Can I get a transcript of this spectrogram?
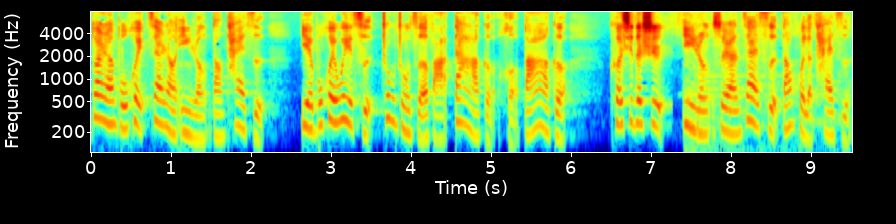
断然不会再让胤禛当太子，也不会为此重重责罚大阿哥和八阿哥。可惜的是，胤禛虽然再次当回了太子，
